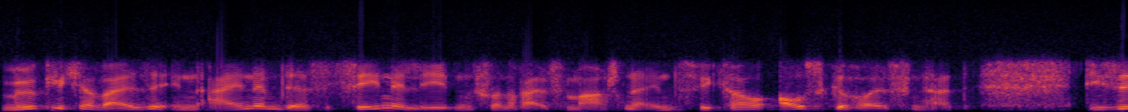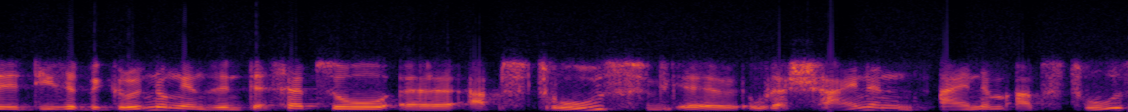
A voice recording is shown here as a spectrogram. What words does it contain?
möglicherweise in einem der Szeneläden von Ralf Marschner in Zwickau ausgeholfen hat. Diese, diese Begründungen sind deshalb so äh, abstrus äh, oder scheinen einem abstrus,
